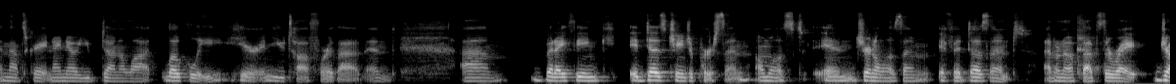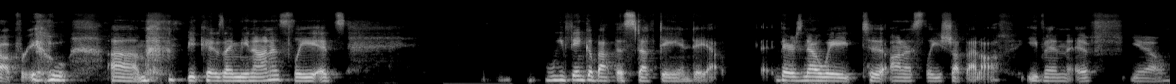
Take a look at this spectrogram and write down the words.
and that's great. And I know you've done a lot locally here in Utah for that. And um, but I think it does change a person almost in journalism. If it doesn't, I don't know if that's the right job for you. Um, because I mean, honestly, it's we think about this stuff day in, day out. There's no way to honestly shut that off, even if, you know,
